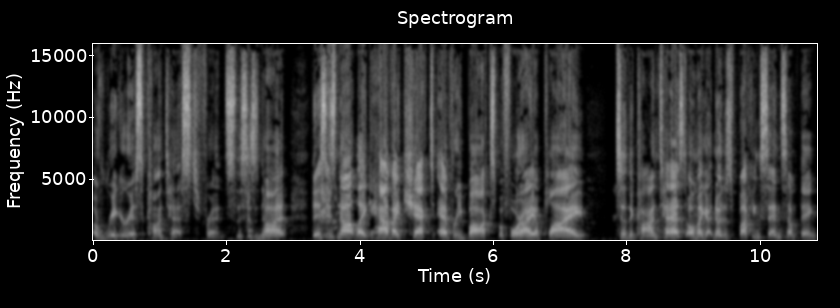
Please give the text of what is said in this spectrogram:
a rigorous contest friends. This is not this is not like have i checked every box before i apply to the contest. Oh my god, no, just fucking send something.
